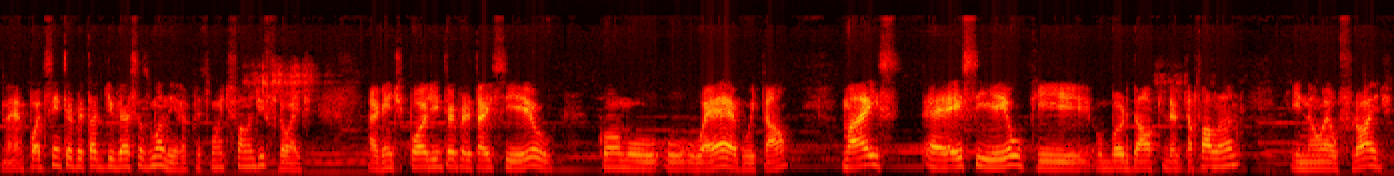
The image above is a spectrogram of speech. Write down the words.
né? Pode ser interpretado de diversas maneiras, principalmente falando de Freud. A gente pode interpretar esse eu como o, o ego e tal, mas é, esse eu que o Bordauk deve estar falando, e não é o Freud,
